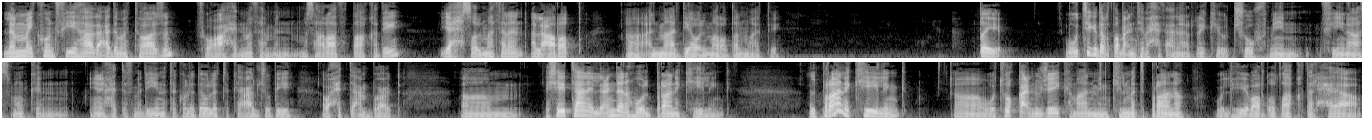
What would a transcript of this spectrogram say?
لما يكون في هذا عدم التوازن في واحد مثلا من مسارات الطاقة دي يحصل مثلا العرض آه المادي أو المرض المادي طيب وتقدر طبعا تبحث عن الريكي وتشوف مين في ناس ممكن يعني حتى في مدينتك ولا دولتك يعالجوا به أو حتى عن بعد. الشيء الثاني اللي عندنا هو ال pranic healing. ال pranic healing آه وأتوقع إنه جاي كمان من كلمة برانا واللي هي برضو طاقة الحياة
